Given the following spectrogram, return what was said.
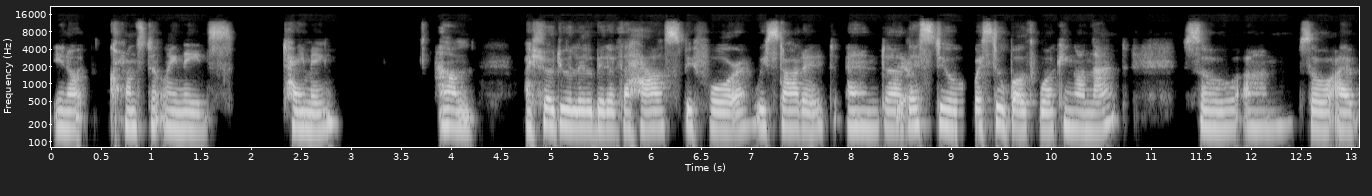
you know, it constantly needs taming. Um, I showed you a little bit of the house before we started, and uh, yeah. they're still we're still both working on that. So, um, so I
